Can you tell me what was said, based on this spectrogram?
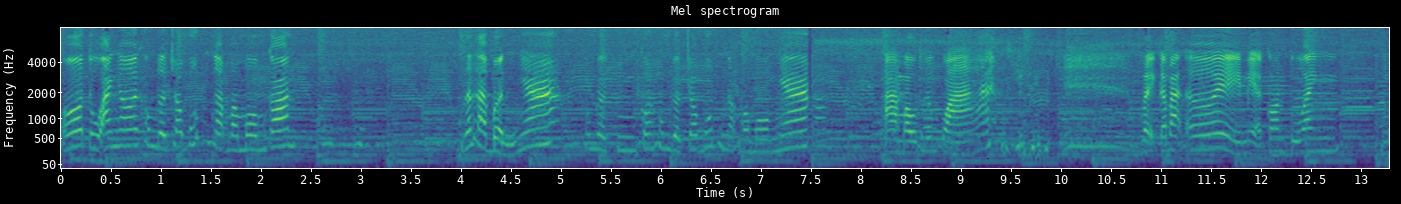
Ô Tú Anh ơi, không được cho bút ngậm vào mồm con. Rất là bẩn nhá. Không được con không được cho bút ngậm vào mồm nhá. À màu thơm quá. Vậy các bạn ơi, mẹ con Tú Anh ừ,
